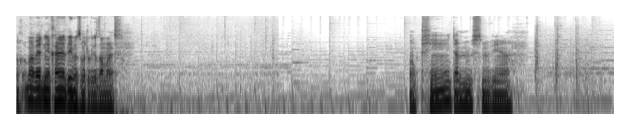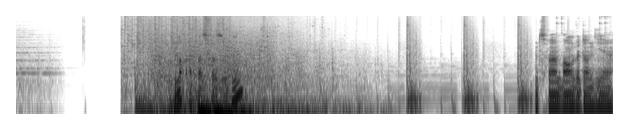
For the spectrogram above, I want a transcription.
Noch immer werden hier keine Lebensmittel gesammelt. Okay, dann müssen wir... hier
